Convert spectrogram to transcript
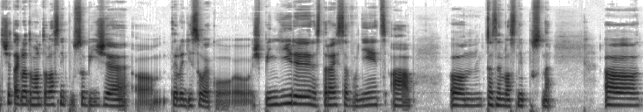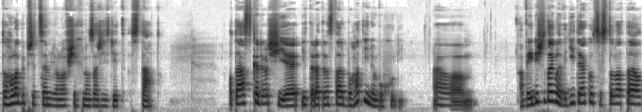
Protože takhle to, to vlastně působí, že um, ty lidi jsou jako uh, špindíry, nestarají se o nic a um, ta zem vlastně pustne. Uh, tohle by přece mělo všechno zařídit stát. Otázka další je, je teda ten stát bohatý nebo chudý? Uh, a vy, když to takhle vidíte jako cestovatel,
